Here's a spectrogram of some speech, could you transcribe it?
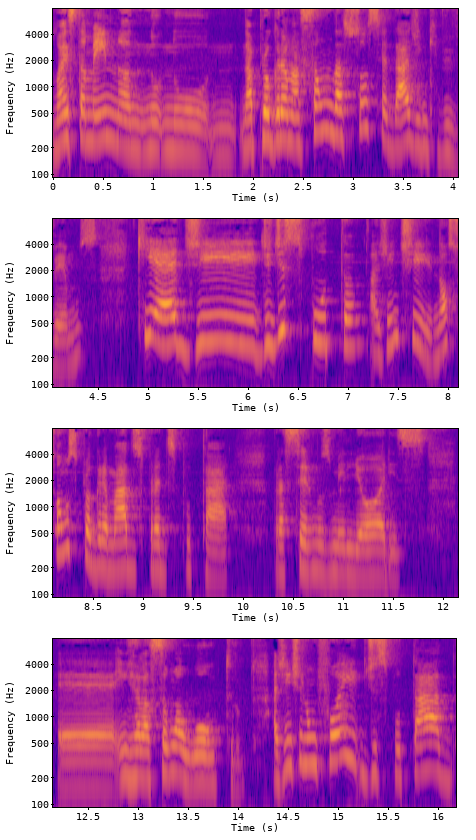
mas também na, no, no, na programação da sociedade em que vivemos, que é de, de disputa. A gente, nós somos programados para disputar, para sermos melhores, é, em relação ao outro. A gente não foi disputado,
